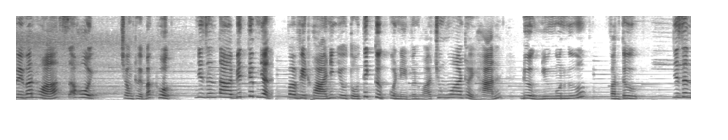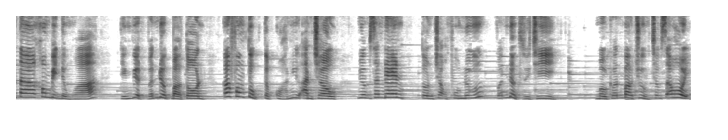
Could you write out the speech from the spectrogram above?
Về văn hóa, xã hội, trong thời Bắc thuộc, nhân dân ta biết tiếp nhận và việt hóa những yếu tố tích cực của nền văn hóa Trung Hoa thời Hán, đường như ngôn ngữ, văn tự. Nhân dân ta không bị đồng hóa, tiếng Việt vẫn được bảo tồn, các phong tục tập quán như ăn trầu, nhuộm răng đen, tôn trọng phụ nữ vẫn được duy trì. Mâu thuẫn bao trùm trong xã hội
